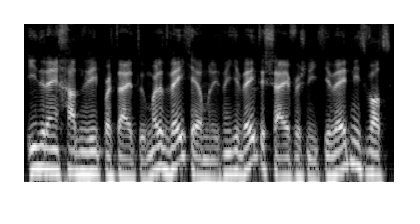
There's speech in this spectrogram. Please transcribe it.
iedereen gaat naar die partij toe. Maar dat weet je helemaal niet, want je weet de cijfers niet. Je weet niet wat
